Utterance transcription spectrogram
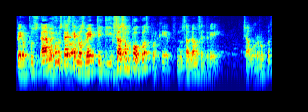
Pero pues a lo mejor ustedes que trabajo. nos ven, que quizás son pocos, porque pues, nos hablamos entre chavorrucos,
